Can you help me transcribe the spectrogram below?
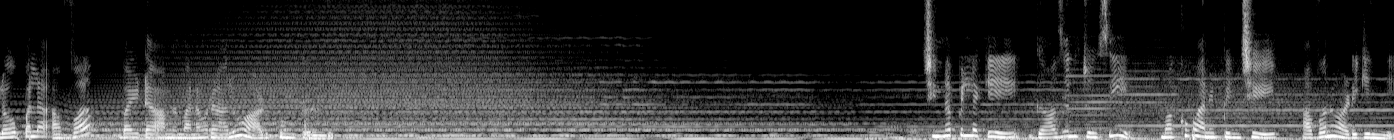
లోపల అవ్వ బయట ఆమె మనవరాలు ఆడుకుంటుంది. చిన్నపిల్లకి గాజులు చూసి మక్కువ అనిపించి అవ్వను అడిగింది.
